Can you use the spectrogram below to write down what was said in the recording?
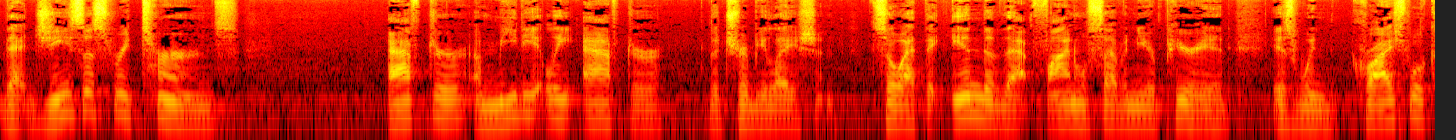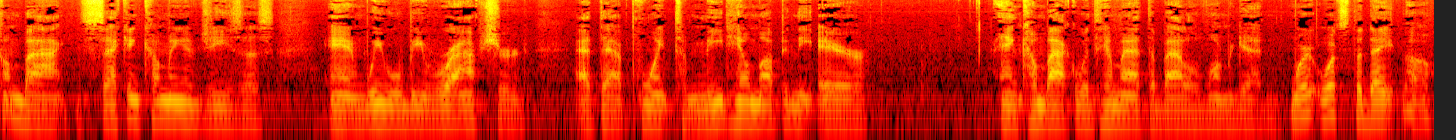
that Jesus returns after, immediately after the tribulation. So at the end of that final seven year period is when Christ will come back, the second coming of Jesus, and we will be raptured at that point to meet him up in the air and come back with him at the Battle of Armageddon. Where, what's the date, though?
